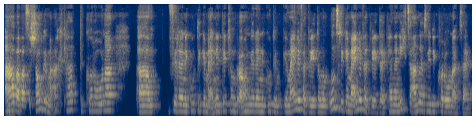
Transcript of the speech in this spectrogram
Aber was es schon gemacht hat, Corona, ähm, für eine gute Gemeindeentwicklung brauchen wir eine gute Gemeindevertretung. Und unsere Gemeindevertreter kennen nichts anderes wie die Corona-Zeit.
